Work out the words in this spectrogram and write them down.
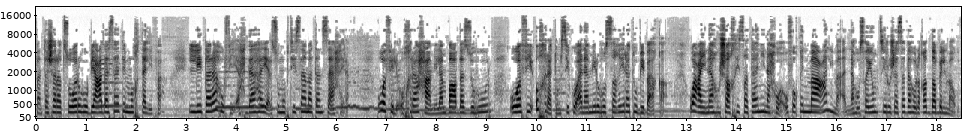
فانتشرت صوره بعدسات مختلفة لتراه في إحداها يرسم ابتسامة ساحرة وفي الأخرى حاملا بعض الزهور وفي أخرى تمسك أنامله الصغيرة بباقة. وعيناه شاخصتان نحو أفق ما علم أنه سيمطر جسده الغض بالموت.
